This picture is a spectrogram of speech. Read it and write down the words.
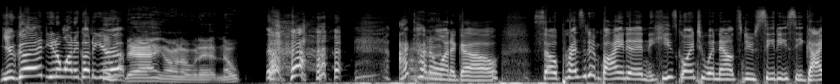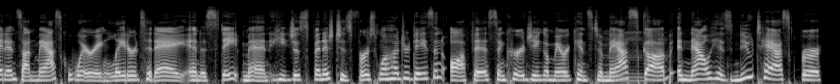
you're good. You don't want to go to Europe. Yeah, I ain't going over there. Nope. I kind of want to go. So, President Biden, he's going to announce new CDC guidance on mask wearing later today in a statement. He just finished his first 100 days in office, encouraging Americans to mask mm-hmm. up. And now his new task for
